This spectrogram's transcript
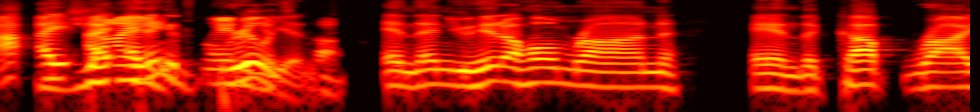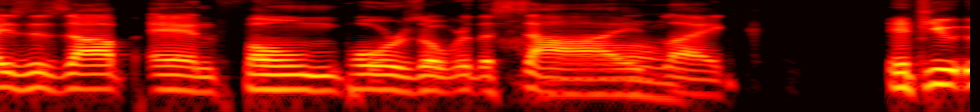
I, I, I think it's brilliant. cup. And then you hit a home run and the cup rises up and foam pours over the side Oh. like If you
